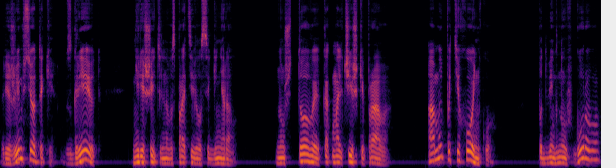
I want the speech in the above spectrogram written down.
режим все-таки, взгреют. Нерешительно воспротивился генерал. Ну что вы, как мальчишки, право а мы потихоньку. Подмигнув Гурову,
